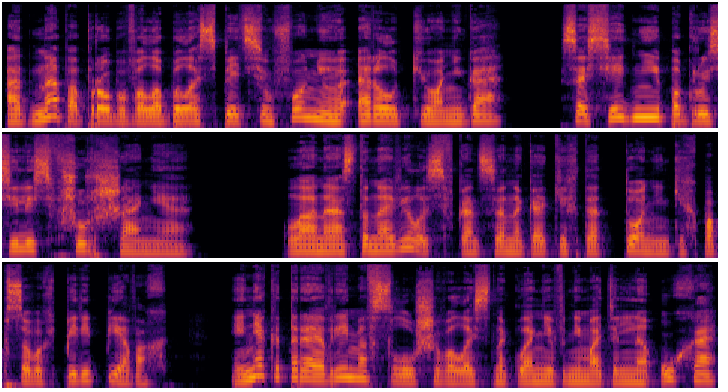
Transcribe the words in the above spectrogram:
Одна попробовала было спеть симфонию Эрл Кёнига, соседние погрузились в шуршание. Лана остановилась в конце на каких-то тоненьких попсовых перепевах и некоторое время вслушивалась, наклонив внимательно ухо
